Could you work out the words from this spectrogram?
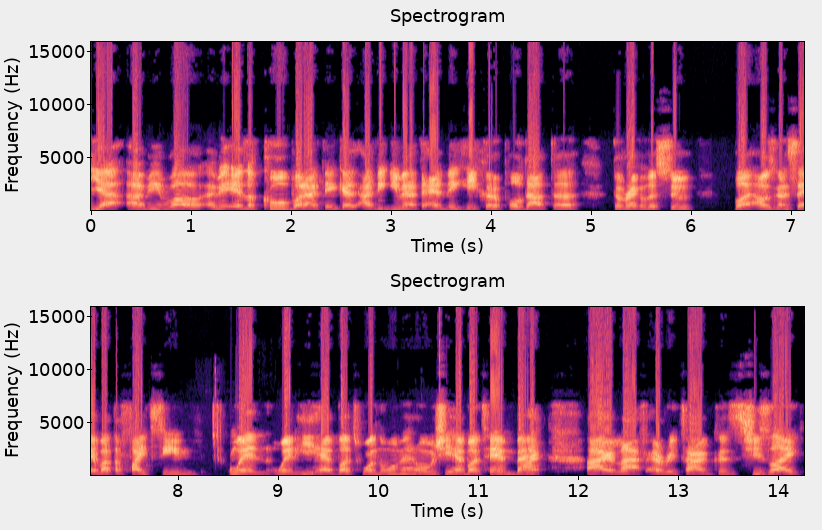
Yeah, I mean, well, I mean, it looked cool, but I think I think even at the ending, he could have pulled out the the regular suit. But I was gonna say about the fight scene when when he headbutts Wonder Woman or when she headbutts him back, I laugh every time because she's like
